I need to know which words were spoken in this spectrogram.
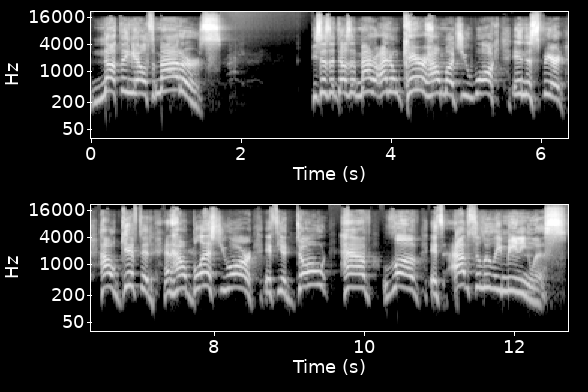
nothing else matters. He says it doesn't matter. I don't care how much you walk in the Spirit, how gifted and how blessed you are. If you don't have love, it's absolutely meaningless.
